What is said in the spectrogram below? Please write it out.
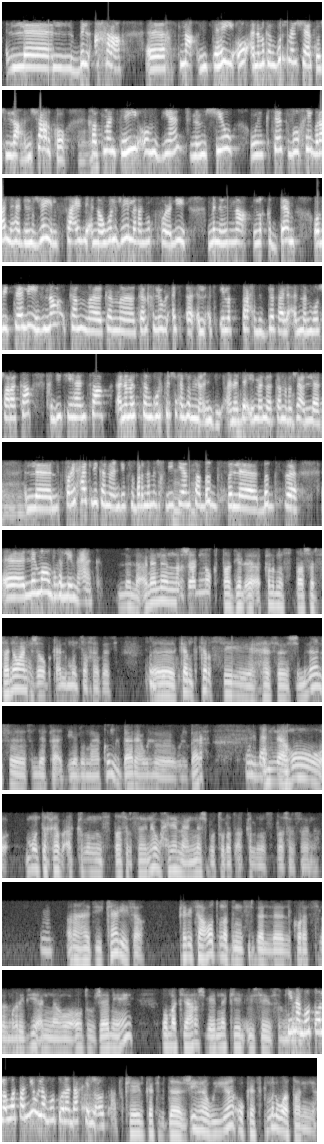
فبالاحرى آه، خصنا نتهيئوا أنا ما كنقولش ما نشاركوش لا نشاركوا. خصنا نتهيئوا مزيان نمشيو ونكتسبوا خبرة لهذا الجيل الصعيد لأنه هو الجيل اللي غنوقفوا عليه من هنا لقدام. وبالتالي هنا كان كان كنخليو الأسئلة تطرح بزاف على أن المشاركة خديتيها أنت. أنا ما تنقول حتى شي حاجة من عندي. أنا دائما كنرجع للتصريحات اللي كانوا عندي في البرنامج. خديتيها أنت ضد في ضد في آه، لي مومبغ اللي معاك. لا لا أنا نرجع للنقطة ديال أقل من 16 سنة وغنجاوبك على المنتخبات. أه كنذكر السي حسن شملال في, في اللقاء ديالو معكم. البارح والبارح انه منتخب أقل من 16 سنة وحنا ما عندناش بطولات أقل من 16 سنة. راه هذه كارثة. كارثة عظمى بالنسبة لكرة السلة المغربية انه عضو جامعي وما كيعرفش بأن كاين أساس في كاينة بطولة وطنية ولا بطولة داخل العصاب كاين كتبدأ جهوية وكتكمل وطنية.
